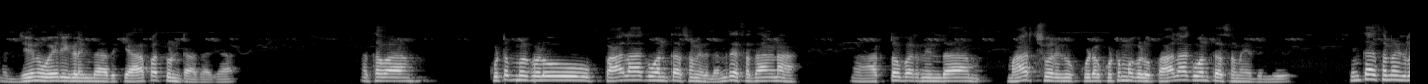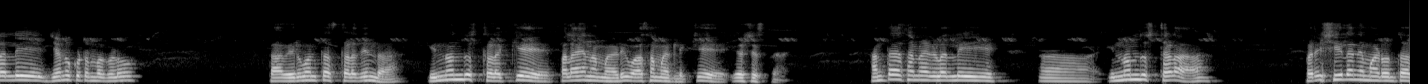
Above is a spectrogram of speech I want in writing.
ಜೇನು ವೈರಿಗಳಿಂದ ಅದಕ್ಕೆ ಆಪತ್ತುಂಟಾದಾಗ ಅಥವಾ ಕುಟುಂಬಗಳು ಪಾಲಾಗುವಂಥ ಸಮಯದಲ್ಲಿ, ಅಂದರೆ ಸಾಧಾರಣ ಅಕ್ಟೋಬರ್ನಿಂದ ಮಾರ್ಚ್ವರೆಗೂ ಕೂಡ ಕುಟುಂಬಗಳು ಪಾಲಾಗುವಂಥ ಸಮಯದಲ್ಲಿ, ಇಂಥ ಸಮಯಗಳಲ್ಲಿ ಜೇನು ಕುಟುಂಬಗಳು ತಾವಿರುವಂಥ ಸ್ಥಳದಿಂದ ಇನ್ನೊಂದು ಸ್ಥಳಕ್ಕೆ ಪಲಾಯನ ಮಾಡಿ ವಾಸ ಮಾಡಲಿಕ್ಕೆ ಯೋಚಿಸ್ತಾರೆ. ಅಂತಹ ಸಮಯಗಳಲ್ಲಿ ಇನ್ನೊಂದು ಸ್ಥಳ ಪರಿಶೀಲನೆ ಮಾಡುವಂತಹ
